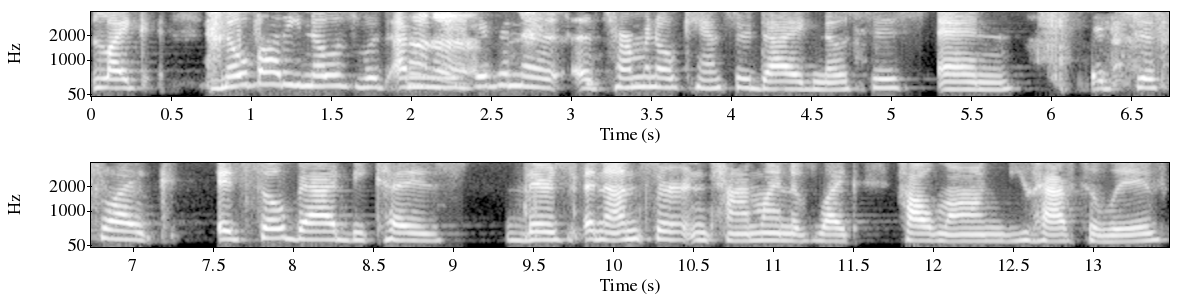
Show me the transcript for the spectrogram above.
like nobody knows what i mean you're given a, a terminal cancer diagnosis and it's just like it's so bad because there's an uncertain timeline of like how long you have to live.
